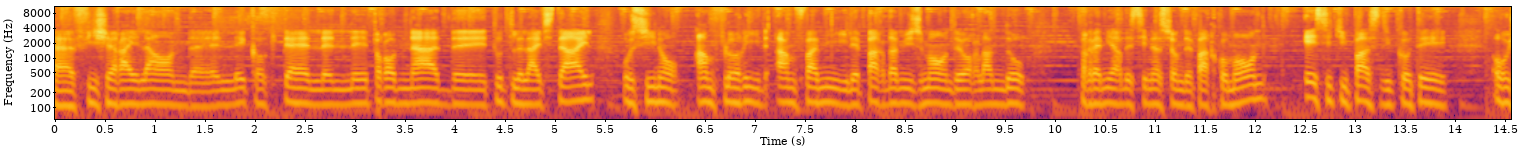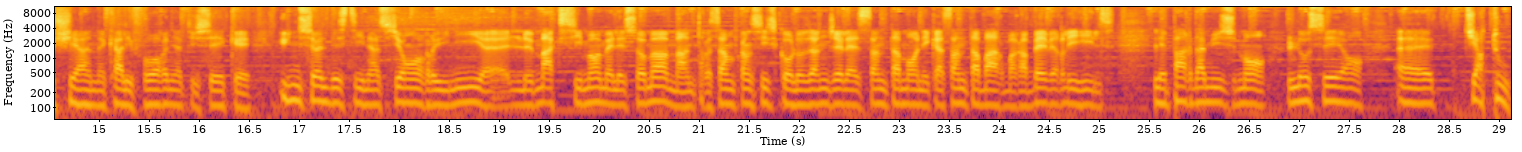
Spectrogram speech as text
euh, Fisher Island, les cocktails, les promenades, tout le lifestyle. Ou sinon, en Floride, en famille, les parcs d'amusement de Orlando, première destination de parc au monde. Et si tu passes du côté Ocean, California, tu sais qu'une seule destination réunit euh, le maximum et le summum entre San Francisco, Los Angeles, Santa Monica, Santa Barbara, Beverly Hills, les parcs d'amusement, l'océan, euh, tu as tout.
